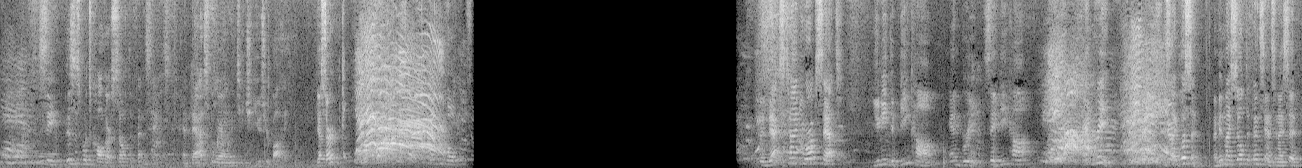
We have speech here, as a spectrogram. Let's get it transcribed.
Yes. See, this is what's called our self-defense stance. And that's the way I want to teach you to use your body. Yes, sir? Yes! Colby. The next time you are upset, you need to be calm and breathe. Say, be calm. Be calm. And breathe. And breathe. It's like, listen, I'm in my self-defense stance, and I said,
